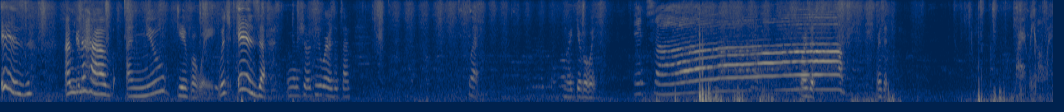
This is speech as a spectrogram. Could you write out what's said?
is I'm gonna have a new giveaway, which is I'm gonna show it to you. Where is it, Sam? What? My giveaway. It's uh. Where is it? Where is it? Where are we going?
